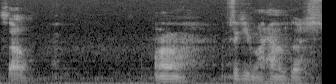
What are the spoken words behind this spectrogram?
So, uh, I think you might have this.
